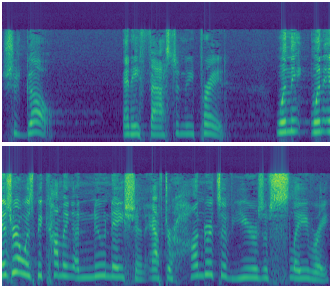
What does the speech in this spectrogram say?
should go, and he fasted and he prayed. When, the, when Israel was becoming a new nation after hundreds of years of slavery,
